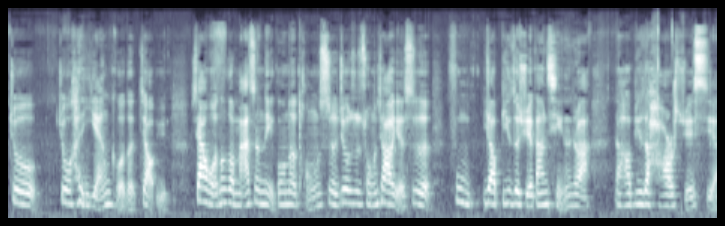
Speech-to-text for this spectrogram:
就就很严格的教育。像我那个麻省理工的同事，就是从小也是父母要逼着学钢琴，是吧？然后逼着好好学习。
